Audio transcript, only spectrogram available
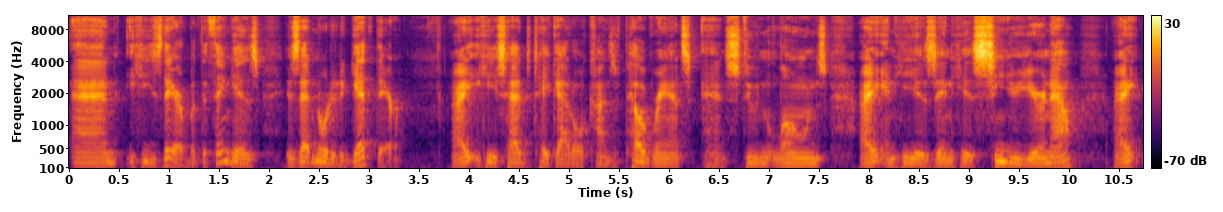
and he's there. But the thing is, is that in order to get there, right, he's had to take out all kinds of Pell grants and student loans, right, and he is in his senior year now, right,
